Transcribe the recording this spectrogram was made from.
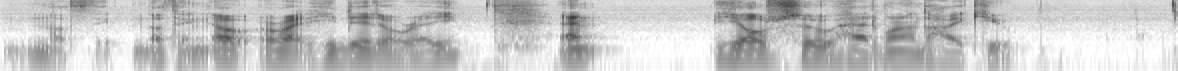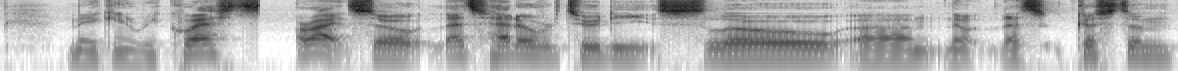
nothing, nothing. Oh, all right, he did already. And he also had one on the high queue. Making requests. All right, so let's head over to the slow. Um, no, let's custom.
